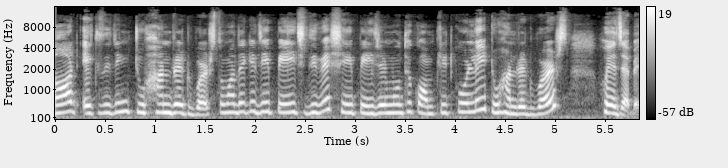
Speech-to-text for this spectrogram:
not exceeding two hundred words তোমাদেরকে যে পেজ দিবে, সেই পেজের মধ্যে কমপ্লিট করলেই টু হান্ড্রেড ওয়ার্ডস হয়ে যাবে।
